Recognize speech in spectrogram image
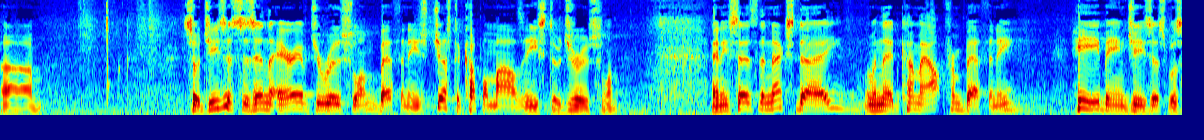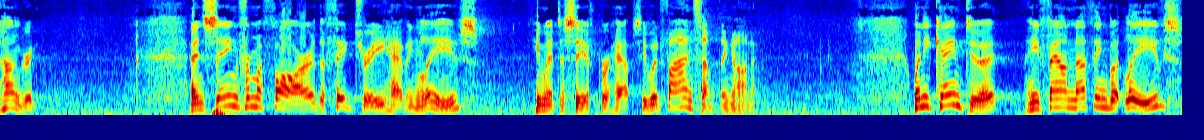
Um, so Jesus is in the area of Jerusalem. Bethany's just a couple miles east of Jerusalem. And he says the next day, when they had come out from Bethany, he, being Jesus, was hungry. And seeing from afar the fig tree having leaves, he went to see if perhaps he would find something on it. When he came to it, he found nothing but leaves.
